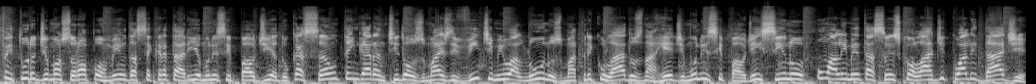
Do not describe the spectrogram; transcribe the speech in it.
Prefeitura de Mossoró, por meio da Secretaria Municipal de Educação, tem garantido aos mais de 20 mil alunos matriculados na rede municipal de ensino uma alimentação escolar de qualidade,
